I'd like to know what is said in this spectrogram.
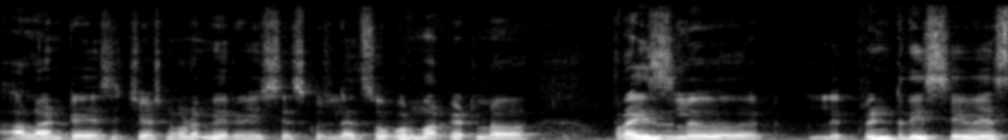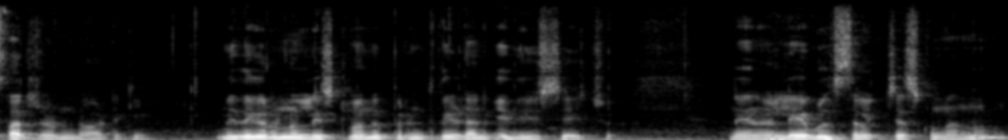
అలాంటి సిచ్యువేషన్ కూడా మీరు యూస్ చేసుకోవచ్చు. లేదా సూపర్ మార్కెట్లో ప్రైజ్లు ప్రింట్ తీసి వేస్తారు చూడండి వాటికి. మీ దగ్గర ఉన్న లిస్ట్లోని ప్రింట్ తీయడానికి ఇది యూజ్ చేయొచ్చు. నేను లేబుల్ సెలెక్ట్ చేసుకున్నాను.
